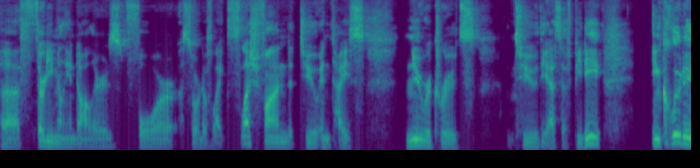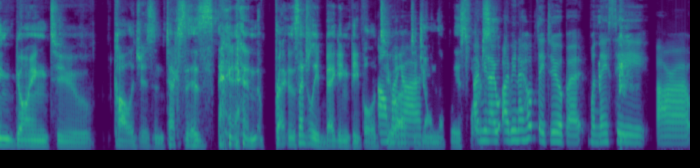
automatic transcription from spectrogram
uh, $30 million for a sort of like slush fund to entice new recruits to the SFPD, including going to colleges in Texas and essentially begging people Oh to uh, to join the police force. I mean, I, I mean, I hope they do, but when they see uh,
